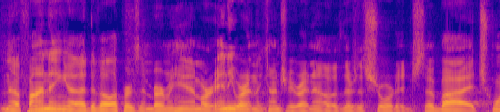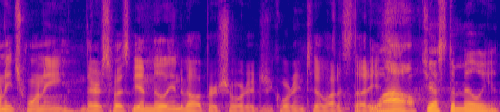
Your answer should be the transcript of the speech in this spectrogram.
Now, finding uh, developers in Birmingham or anywhere in the country right now, there's a shortage. So by 2020, there's supposed to be a million developer shortage, according to a lot of studies. Wow. Just a million.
